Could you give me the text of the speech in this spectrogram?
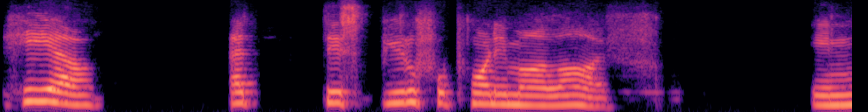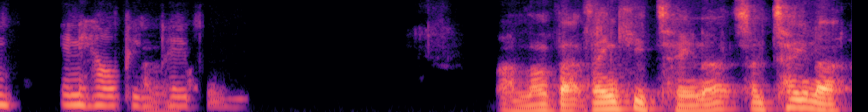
here at this beautiful point in my life in in helping people. I love that. Thank you, Tina. So, Tina,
